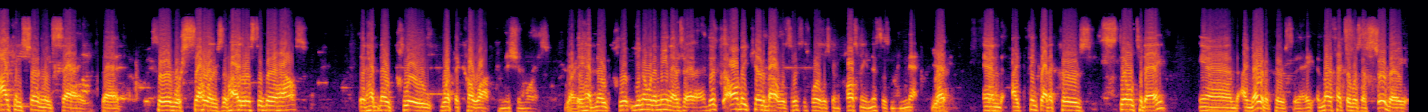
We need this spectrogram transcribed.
I can certainly say that there were sellers that I listed their house that had no clue what the co-op commission was. right. They had no clue. You know what I mean? As a, this, all they cared about was this is what it was going to cost me, and this is my net. Yeah. Right? And I think that occurs still today, and I know it occurs today. As a matter of fact, there was a survey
